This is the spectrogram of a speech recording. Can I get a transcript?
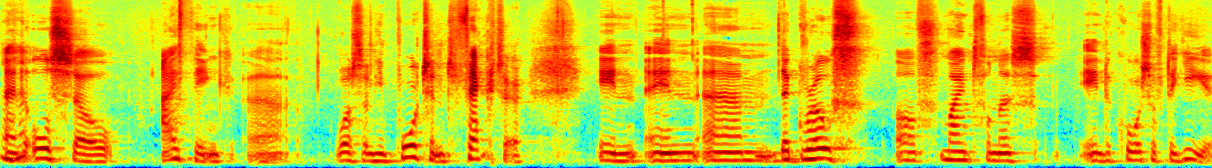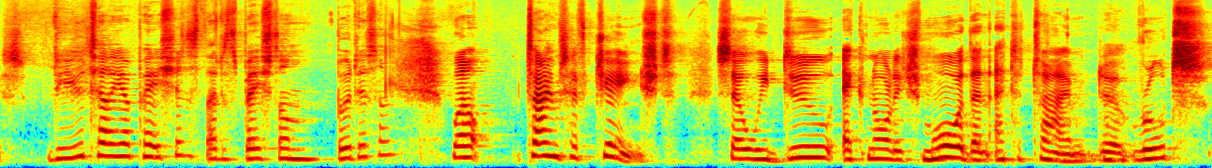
and also, I think, uh, was an important factor in, in um, the growth of mindfulness in the course of the years. Do you tell your patients that it's based on Buddhism? Well, times have changed. So we do acknowledge more than at the time the mm-hmm. roots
